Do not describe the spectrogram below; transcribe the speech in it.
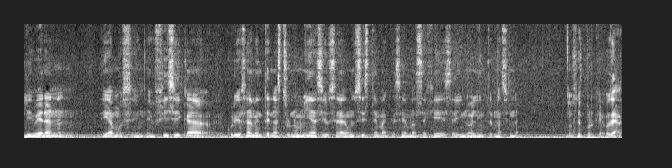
liberan, digamos, en, física, curiosamente en astronomía se usa un sistema que se llama CGS y no el internacional. No sé por qué. O sea,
